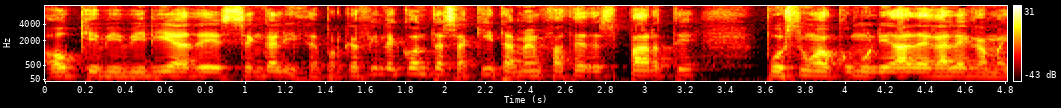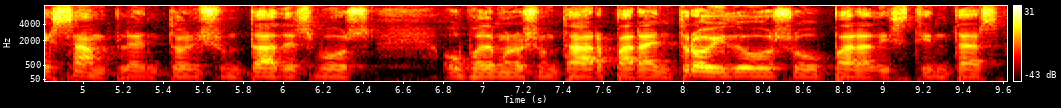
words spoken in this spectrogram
ao que viviríades en Galicia, porque a fin de contas aquí tamén facedes parte pois dunha comunidade galega máis ampla, entón xuntades vos ou podemos xuntar para entroidos ou para distintas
